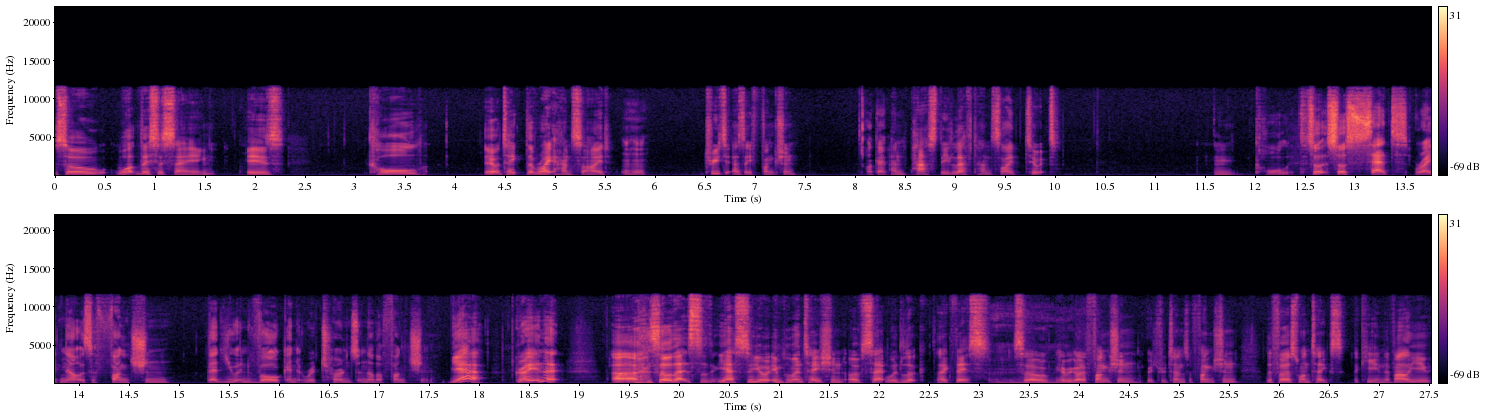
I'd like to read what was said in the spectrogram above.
so what this is saying is call, you know, take the right hand side, hmm treat it as a function, Okay. and pass the left hand side to it. And call it. So so set right now is a function that you invoke and it returns another function. Yeah, great, isn't it? Uh, so that's yes. So your implementation of set would look like this. So here we got a function which returns a function. The first one takes the key and the value,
